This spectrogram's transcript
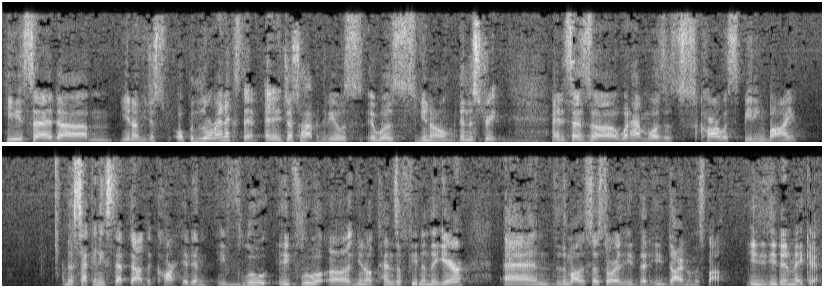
he said, um, you know, he just opened the door right next to him. And it just so happened to be, it was, it was you know, in the street. And it says, uh, what happened was his car was speeding by. The second he stepped out, the car hit him. He flew, he flew, uh, you know, tens of feet in the air. And the mother says the story that he, that he died on the spot. He, he didn't make it.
